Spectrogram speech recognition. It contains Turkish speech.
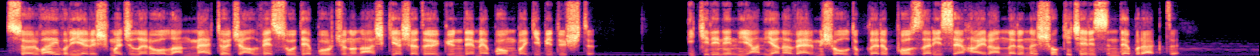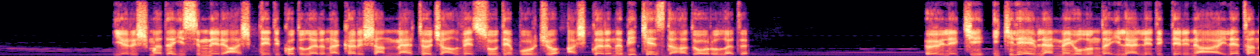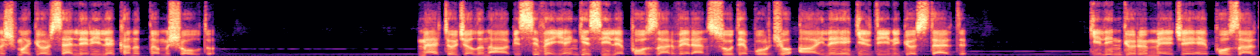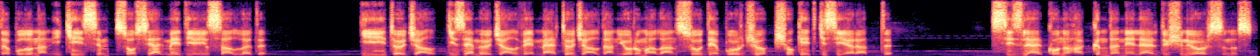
Survivor yarışmacıları olan Mert Öcal ve Sude Burcu'nun aşk yaşadığı gündeme bomba gibi düştü. İkilinin yan yana vermiş oldukları pozlar ise hayranlarını şok içerisinde bıraktı. Yarışmada isimleri aşk dedikodularına karışan Mert Öcal ve Sude Burcu aşklarını bir kez daha doğruladı. Öyle ki ikili evlenme yolunda ilerlediklerini aile tanışma görselleriyle kanıtlamış oldu. Mert Öcal'ın abisi ve yengesiyle pozlar veren Sude Burcu aileye girdiğini gösterdi. Gelin görün MCE pozlarda bulunan iki isim sosyal medyayı salladı. Yiğit Öcal, Gizem Öcal ve Mert Öcal'dan yorum alan Sude Burcu şok etkisi yarattı. Sizler konu hakkında neler düşünüyorsunuz?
